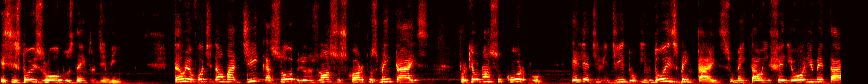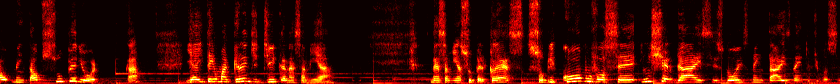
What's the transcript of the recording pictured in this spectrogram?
esses dois lobos dentro de mim? Então eu vou te dar uma dica sobre os nossos corpos mentais, porque o nosso corpo ele é dividido em dois mentais, o mental inferior e o mental, mental superior, tá? E aí tem uma grande dica nessa minha nessa minha superclass sobre como você enxergar esses dois mentais dentro de você.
